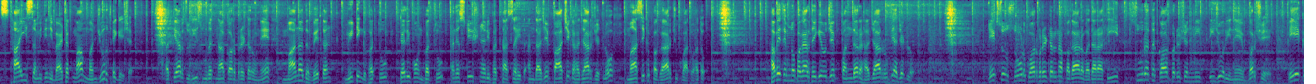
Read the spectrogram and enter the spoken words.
સ્થાયી સમિતિની બેઠકમાં મંજૂર થઈ ગઈ છે. અત્યાર સુધી સુરતના કોર્પોરેટરોને માનદ વેતન મીટિંગ ભથ્થું, ટેલિફોન ભથ્થું અને સ્ટેશનરી ભથ્થા સહિત અંદાજે પાંચેક હજાર જેટલો માસિક પગાર ચૂકવાતો હતો. હવે તેમનો પગાર થઈ ગયો છે પંદર હજાર રૂપિયા જેટલો. એકસો સોળ કોર્પોરેટરના પગાર વધારાથી સુરત કોર્પોરેશનની તિજોરીને વર્ષે એક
